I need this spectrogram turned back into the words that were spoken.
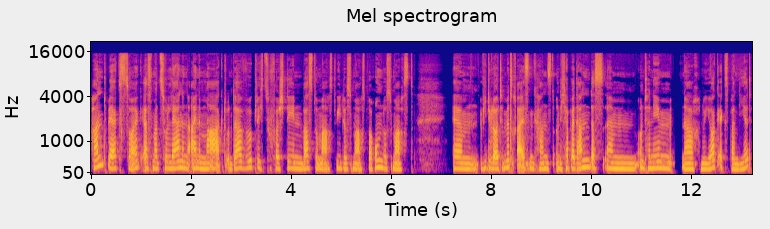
Handwerkszeug erstmal zu lernen in einem Markt und da wirklich zu verstehen, was du machst, wie du es machst, warum du es machst, ähm, wie du Leute mitreißen kannst. Und ich habe ja dann das ähm, Unternehmen nach New York expandiert,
